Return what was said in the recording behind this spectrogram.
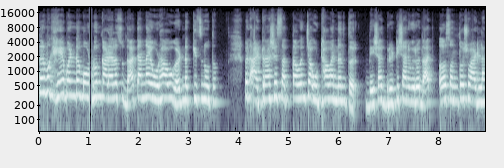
तर मग हे बंड मोडून काढायला सुद्धा त्यांना एवढा अवघड नक्कीच नव्हतं. पण अठराशे सत्तावन्नच्या उठावानंतर देशात ब्रिटिशांविरोधात असंतोष वाढला.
